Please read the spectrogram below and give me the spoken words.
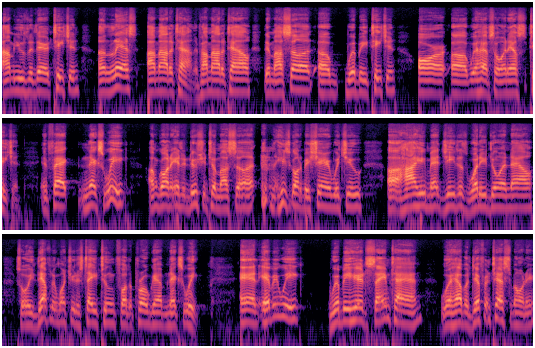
I'm usually there teaching unless I'm out of town. If I'm out of town, then my son uh, will be teaching, or uh, we'll have someone else teaching. In fact, next week I'm going to introduce you to my son. He's going to be sharing with you uh, how he met Jesus, what he's doing now. So he definitely wants you to stay tuned for the program next week. And every week we'll be here at the same time. We'll have a different testimony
